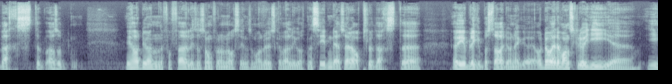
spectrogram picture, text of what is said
verste Altså, vi hadde jo en forferdelig sesong for noen år siden som alle husker veldig godt. Men siden det så er det absolutt verste øyeblikket på stadion. Jeg, og da er det vanskelig å gi, gi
